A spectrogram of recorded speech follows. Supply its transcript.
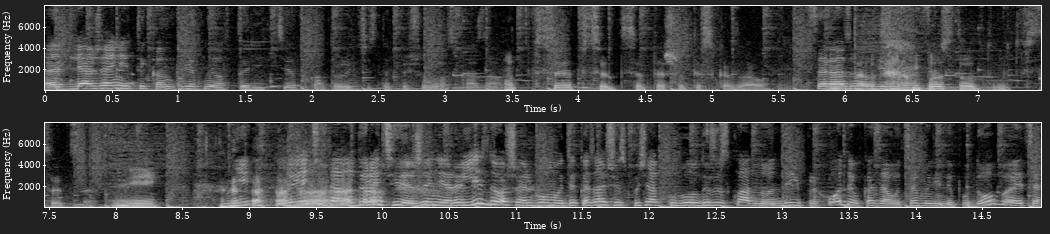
е, для Жені ти конкретний авторитет, який чисто прийшов розказав? От все, все це те, що ти сказала. Все разом Ну. Просто от, от все це. Ні. Ні, ну я читала, до речі, Женя реліз до вашого альбому, і ти казав, що спочатку було дуже складно. Андрій приходив, казав, оце мені не подобається,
